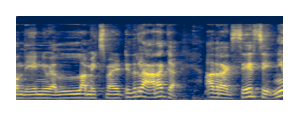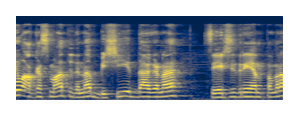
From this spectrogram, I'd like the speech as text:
ಒಂದು ಏನು ನೀವು ಎಲ್ಲ ಮಿಕ್ಸ್ ಮಾಡಿ ಇಟ್ಟಿದ್ರಲ್ಲ ಆರಾಕ ಅದ್ರಾಗ ಸೇರಿಸಿ, ನೀವು ಅಕಸ್ಮಾತ್ ಇದನ್ನು ಬಿಸಿ ಇದ್ದಾಗನ ಸೇರಿಸಿದ್ರಿ ಅಂತಂದ್ರೆ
